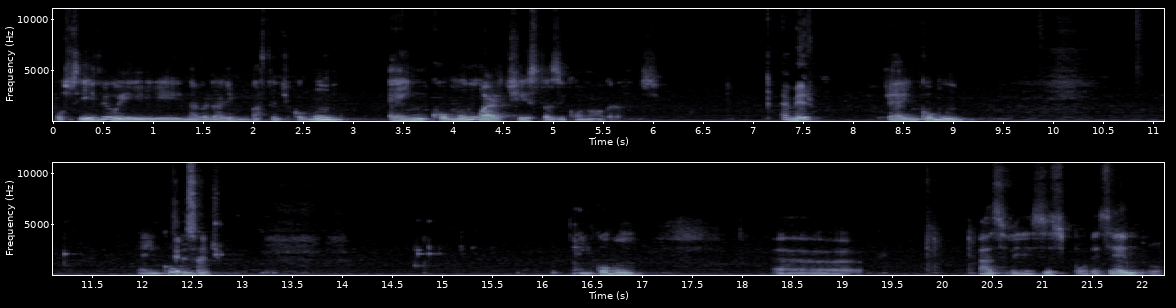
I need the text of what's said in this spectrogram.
possível e, na verdade, bastante comum. É incomum artistas iconógrafos. É mesmo? É incomum. É incomum. Interessante. É incomum. Uh, às vezes, por exemplo,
